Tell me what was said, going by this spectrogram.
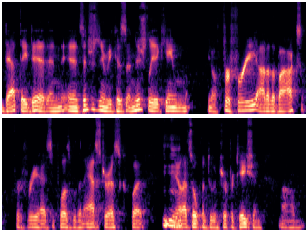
That they did, and and it's interesting because initially it came you know for free out of the box for free, I suppose, with an asterisk, but you know that's open to interpretation. Um,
